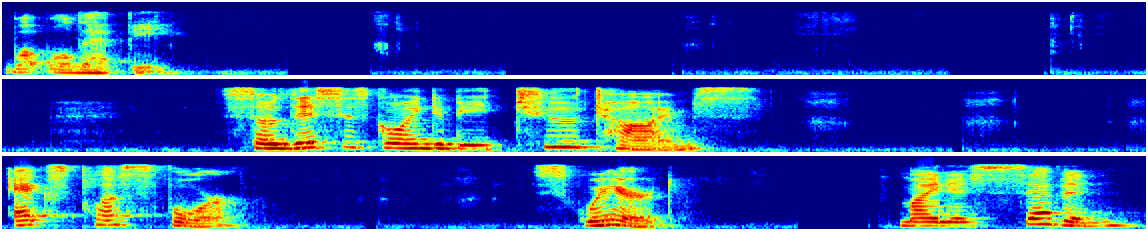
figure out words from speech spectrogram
what will that be? So this is going to be 2 times x plus 4 squared minus 7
